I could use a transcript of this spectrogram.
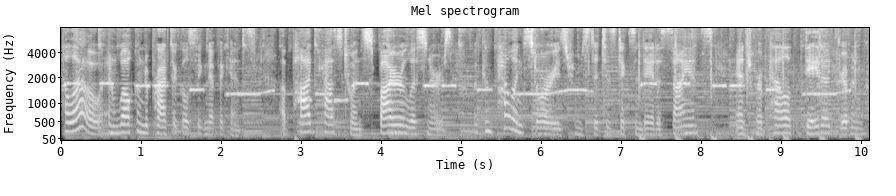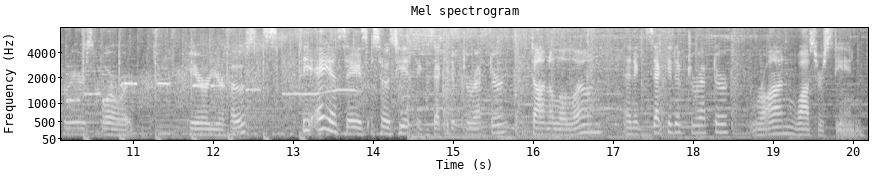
Hello, and welcome to Practical Significance, a podcast to inspire listeners with compelling stories from statistics and data science and to propel data driven careers forward. Here are your hosts the ASA's Associate Executive Director, Donna LaLonde, and Executive Director, Ron Wasserstein.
